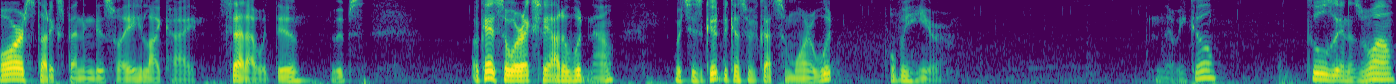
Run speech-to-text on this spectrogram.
Or start expanding this way, like I said I would do. Whoops. Okay, so we're actually out of wood now, which is good because we've got some more wood over here. There we go. Tools in as well.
